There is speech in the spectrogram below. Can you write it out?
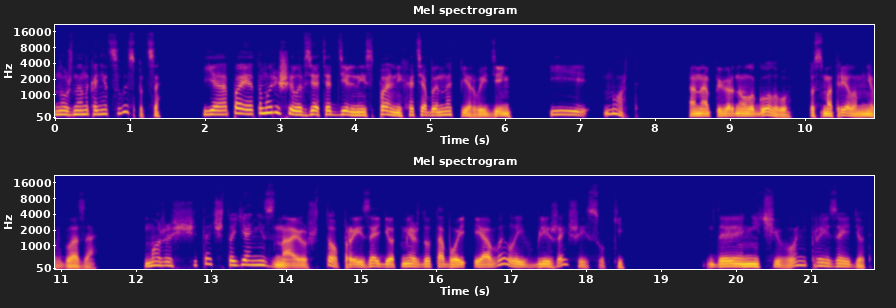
Нужно, наконец, выспаться. Я поэтому решила взять отдельные спальни хотя бы на первый день. И... Морт. Она повернула голову, посмотрела мне в глаза. Можешь считать, что я не знаю, что произойдет между тобой и Авеллой в ближайшие сутки. Да ничего не произойдет,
